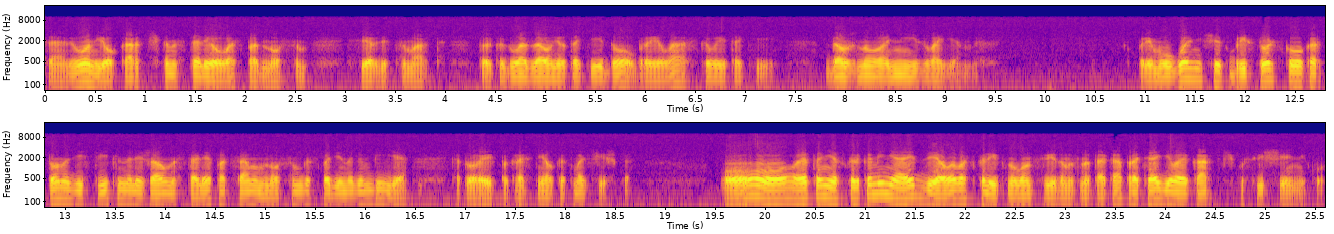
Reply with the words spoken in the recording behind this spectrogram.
сами. Вон его карточка на столе у вас под носом», — сердится Март. «Только глаза у него такие добрые, ласковые такие. Должно не из военных». Прямоугольничек бристольского картона действительно лежал на столе под самым носом господина Гамбие, который покраснел, как мальчишка. «О, это несколько меняет дело!» — воскликнул он с видом знатока, протягивая карточку священнику.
